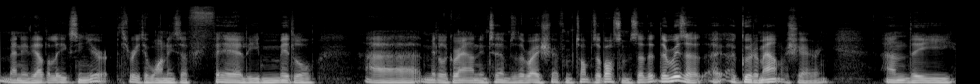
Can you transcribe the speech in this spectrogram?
many of the other leagues in Europe. Three to one is a fairly middle uh, middle ground in terms of the ratio from top to bottom. So that there is a, a good amount of sharing and the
